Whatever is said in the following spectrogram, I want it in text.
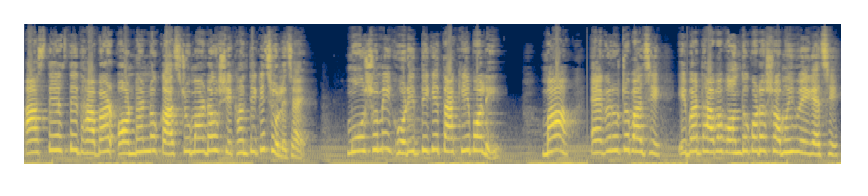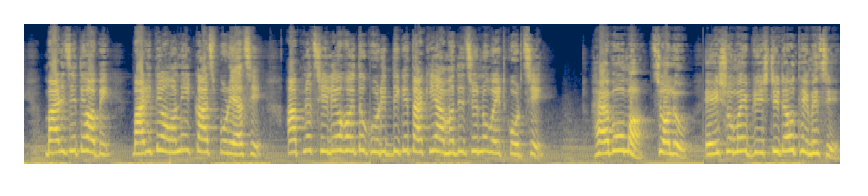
আস্তে আস্তে ধাবার অন্যান্য কাস্টমাররাও সেখান থেকে চলে যায়। মৌসুমি ঘড়ির দিকে তাকিয়ে বলে, মা, এগারোটা বাজে। এবার ধাবা বন্ধ করার সময় হয়ে গেছে। বাড়ি যেতে হবে। বাড়িতে অনেক কাজ পড়ে আছে। আপনার ছেলেও হয়তো ঘড়ির দিকে তাকিয়ে আমাদের জন্য ওয়েট করছে। হ্যাঁ বৌমা চলো। এই সময় বৃষ্টিটাও থেমেছে।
